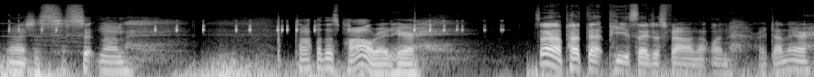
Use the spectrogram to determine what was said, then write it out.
Now it's just sitting on top of this pile right here. So I'm gonna put that piece I just found, that one right down there.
